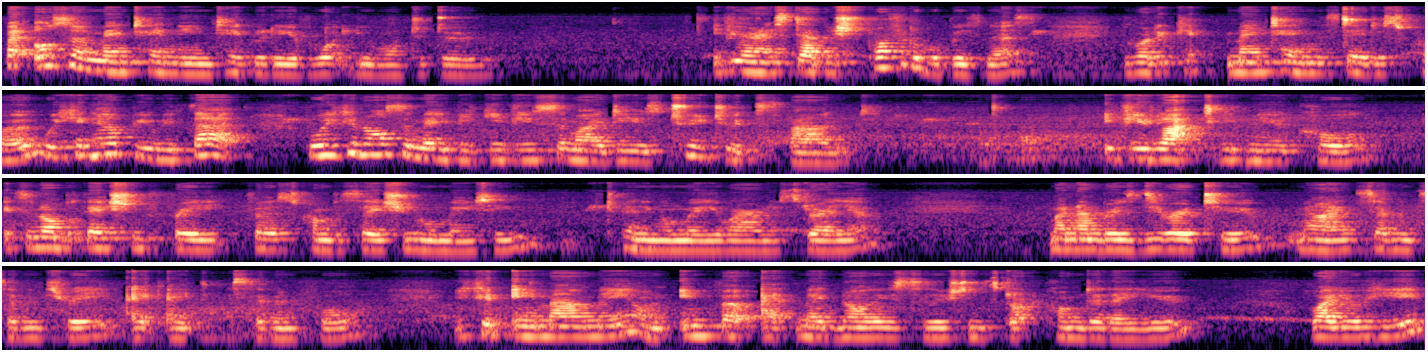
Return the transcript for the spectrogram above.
but also maintain the integrity of what you want to do. If you're an established profitable business, you want to maintain the status quo, we can help you with that. But we can also maybe give you some ideas too to expand. If you'd like to give me a call, it's an obligation-free first conversation or meeting, depending on where you are in Australia. My number is 02 9773 8874. You can email me on info at magnoliasolutions.com.au. While you're here,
